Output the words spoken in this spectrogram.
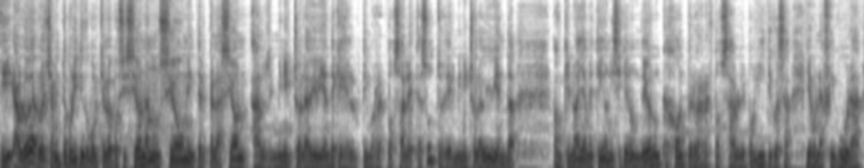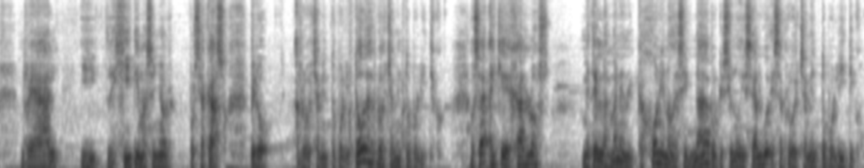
y habló de aprovechamiento político porque la oposición anunció una interpelación al ministro de la Vivienda, que es el último responsable de este asunto, es el ministro de la Vivienda, aunque no haya metido ni siquiera un dedo en un cajón, pero es responsable político. Esa es una figura real y legítima, señor, por si acaso. Pero aprovechamiento político. Todo es aprovechamiento político. O sea, hay que dejarlos meter las manos en el cajón y no decir nada, porque si uno dice algo es aprovechamiento político,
